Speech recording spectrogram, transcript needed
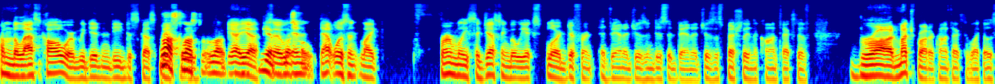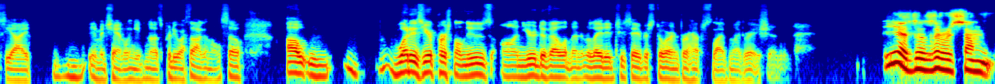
From the last call where we did indeed discuss last, last, last, yeah, yeah. yeah so and call. that wasn't like firmly suggesting, but we explored different advantages and disadvantages, especially in the context of broad, much broader context of like OCI image handling, even though it's pretty orthogonal. So, uh, what is your personal news on your development related to Save Restore and perhaps live migration? Yes, there is some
